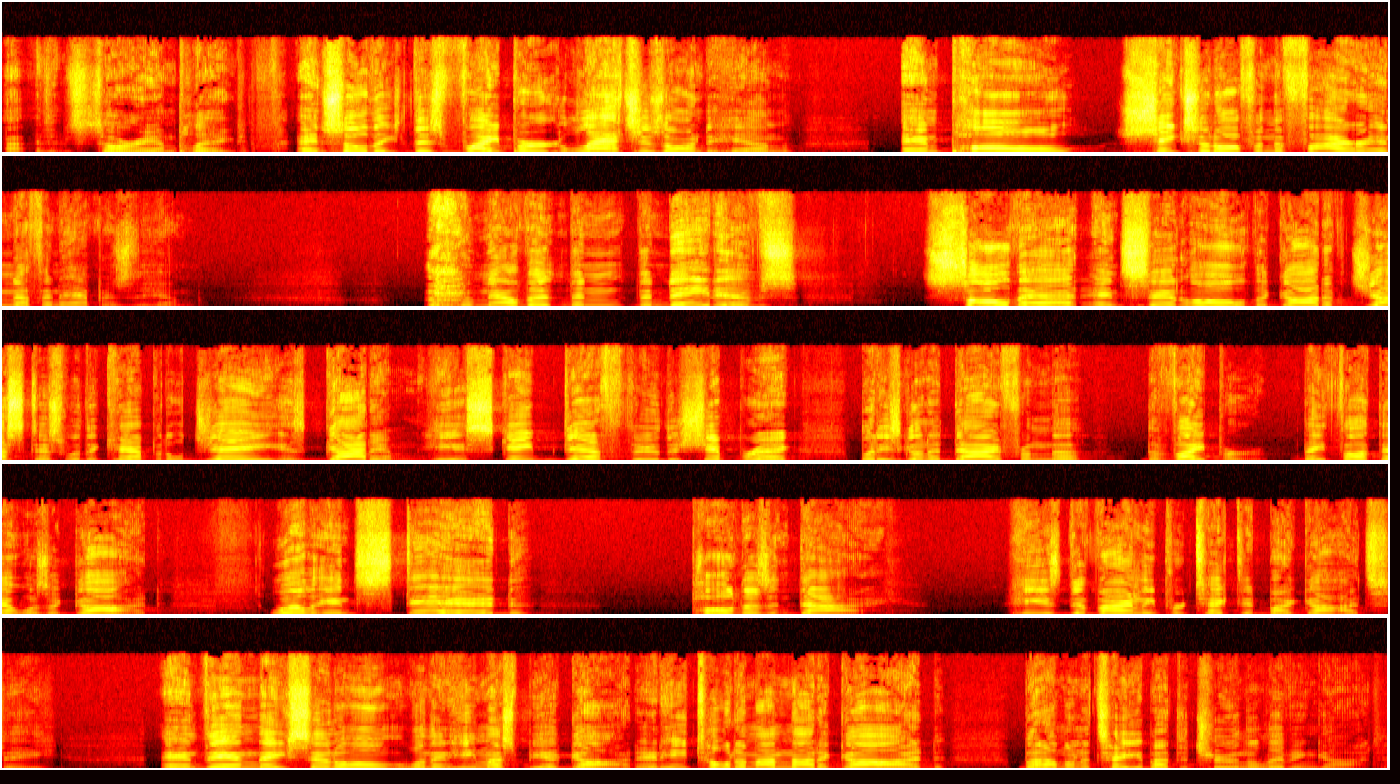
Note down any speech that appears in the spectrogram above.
Uh, sorry, I'm plagued. And so they, this viper latches onto him, and Paul shakes it off in the fire, and nothing happens to him. now, the, the, the natives saw that and said, Oh, the God of justice with a capital J has got him. He escaped death through the shipwreck, but he's going to die from the, the viper. They thought that was a God. Well, instead, Paul doesn't die. He is divinely protected by God, see? And then they said, Oh, well, then he must be a God. And he told them, I'm not a God, but I'm going to tell you about the true and the living God.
